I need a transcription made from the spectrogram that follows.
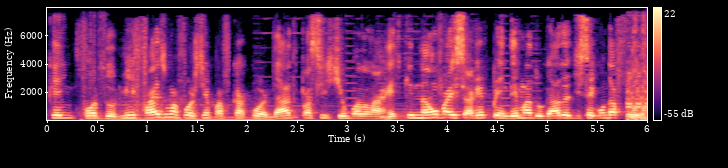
quem for dormir, faz uma forcinha para ficar acordado para assistir o Bola na Rede, que não vai se arrepender madrugada de segunda-feira.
